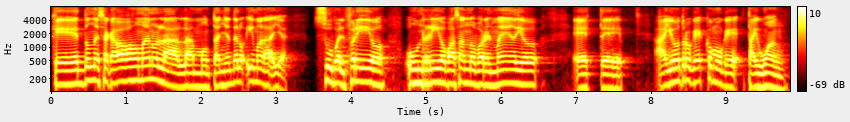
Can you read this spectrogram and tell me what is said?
que es donde se acaba más o menos la- las montañas de los Himalayas. Súper frío, un río pasando por el medio. Este, hay otro que es como que Taiwán,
